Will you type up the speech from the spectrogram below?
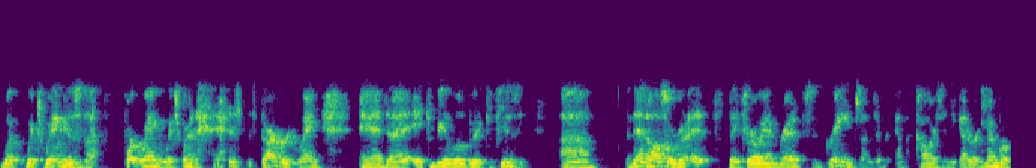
what which wing is the port wing and which one is the starboard wing. And uh, it can be a little bit confusing. Um, and then also gonna, they throw in reds and greens on different and the colors, and you got to remember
